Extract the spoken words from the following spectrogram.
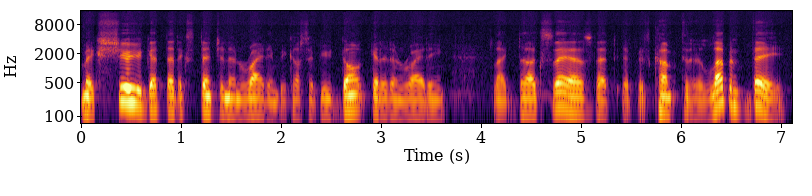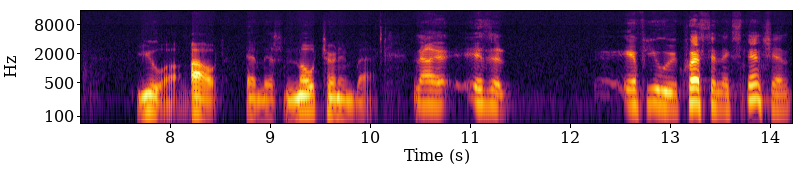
Make sure you get that extension in writing because if you don't get it in writing, like Doug says, that if it's come to the 11th day, you are out and there's no turning back. Now, is it, if you request an extension,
